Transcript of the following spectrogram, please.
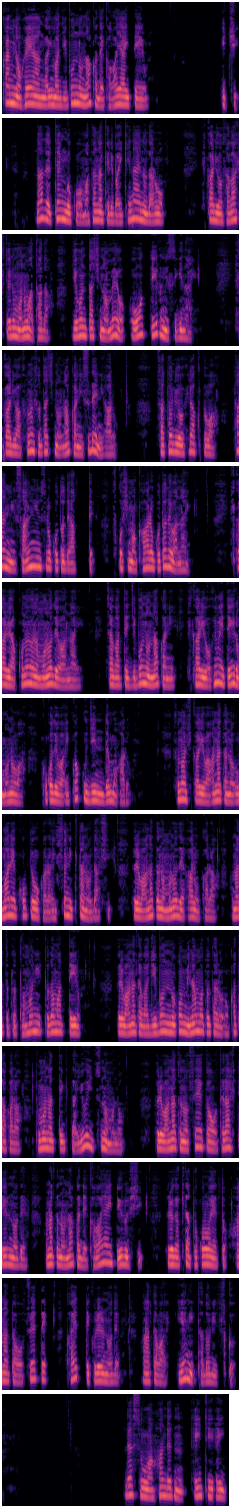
神の平安が今自分の中で輝いている。1、なぜ天国を待たなければいけないのだろう。光を探している者はただ、自分たちの目を覆っているに過ぎない。光はその人たちの中にすでにある。悟りを開くとは単に再任することであって、少しも変わることではない。光はこのようなものではない。したがって自分の中に光を秘めている者は、ここでは異国人でもある。その光はあなたの生まれ故郷から一緒に来たのだし、それはあなたのものであるから、あなたと共に留まっている。それはあなたが自分の御源たるお方から伴ってきた唯一のもの。それはあなたの成果を照らしているので、あなたの中で輝いているし、それが来たところへとあなたを連れて帰ってくれるので、あなたは家にたどり着く。Lesson 188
